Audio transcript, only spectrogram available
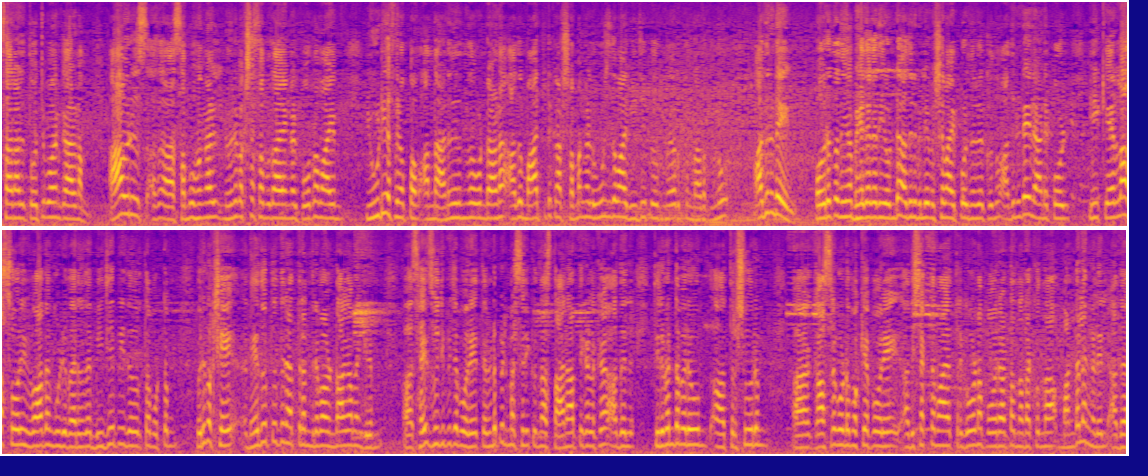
സ്ഥാനാർത്ഥി തോറ്റുപോകാൻ കാരണം ആ ഒരു സമൂഹങ്ങൾ ന്യൂനപക്ഷ സമുദായങ്ങൾ പൂർണമായും യു ഡി എഫിനൊപ്പം അന്ന് അണിനിരുന്നതുകൊണ്ടാണ് അത് മാറ്റിയെടുക്കാൻ ശ്രമങ്ങൾ ഊർജിതമായി ബി ജെ പി നേതൃത്വം നടത്തുന്നു. അതിനിടയിൽ പൌരത്വ നിയമ ഭേദഗതിയുണ്ട്. അതിന് വലിയ വിഷയമായി ഇപ്പോൾ നിലനിൽക്കുന്നു. അതിനിടയിലാണ് ഇപ്പോൾ ഈ കേരള സ്റ്റോറി വിവാദം കൂടി വരുന്നത്. ബി ജെ പി നേതൃത്വം ഒട്ടും ഒരുപക്ഷെ നേതൃത്വത്തിന് അത്തരം നിലപാടുണ്ടാകാമെങ്കിലും സൈദ് സൂചിപ്പിച്ച പോലെ തെരഞ്ഞെടുപ്പിൽ മത്സരിക്കുന്ന സ്ഥാനാർത്ഥികൾക്ക് അതിൽ തിരുവനന്തപുരവും തൃശൂരും കാസർഗോഡും ഒക്കെ പോലെ അതിശക്തമായ ത്രികോണ പോരാട്ടം നടക്കുന്ന മണ്ഡലങ്ങളിൽ അത്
